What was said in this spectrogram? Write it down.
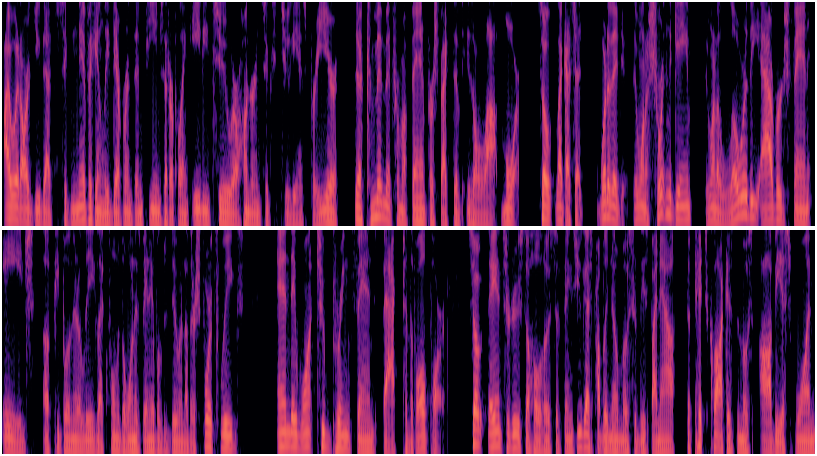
I would argue that's significantly different than teams that are playing 82 or 162 games per year their commitment from a fan perspective is a lot more. So, like I said, what do they do? They want to shorten the game. They want to lower the average fan age of people in their league, like Formula One has been able to do in other sports leagues. And they want to bring fans back to the ballpark. So they introduced a whole host of things. You guys probably know most of these by now. The pitch clock is the most obvious one.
